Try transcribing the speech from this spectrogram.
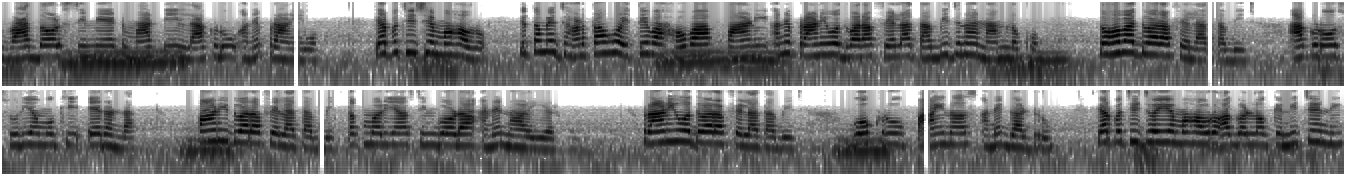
વાદળ, સિમેન્ટ, માટી, લાકડું અને પ્રાણીઓ. ત્યાર પછી છે મહાવરો. કે તમે જાણતા હોય તેવા હવા, પાણી અને પ્રાણીઓ દ્વારા ફેલાતા બીજના નામ લખો. તો હવા દ્વારા ફેલાતા બીજ. આંકડો, સૂર્યમુખી, એરંડા. પાણી દ્વારા ફેલાતા બીજ. તકમરિયા, સિંગોડા અને નાળિયેર. પ્રાણીઓ દ્વારા ફેલાતા બીજ. ગોખરું, પાઇનસ અને ગાડરું. ત્યાર પછી જોઈએ મહાવરો આગળનો કે નીચેની,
